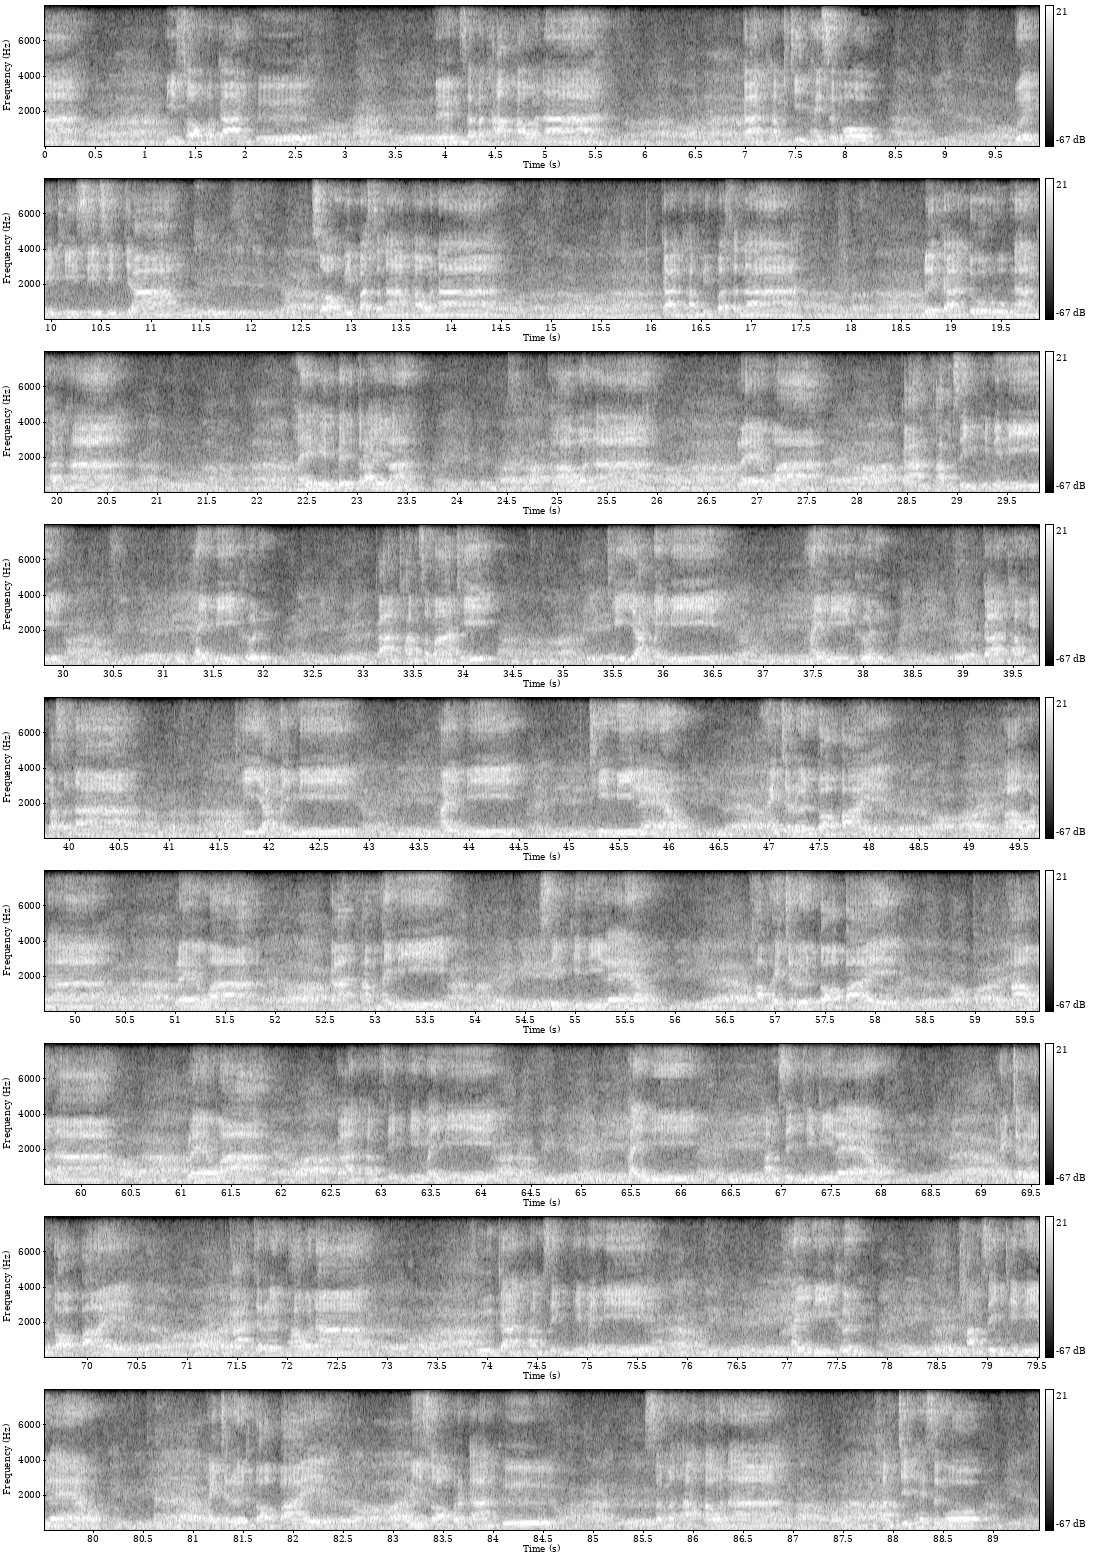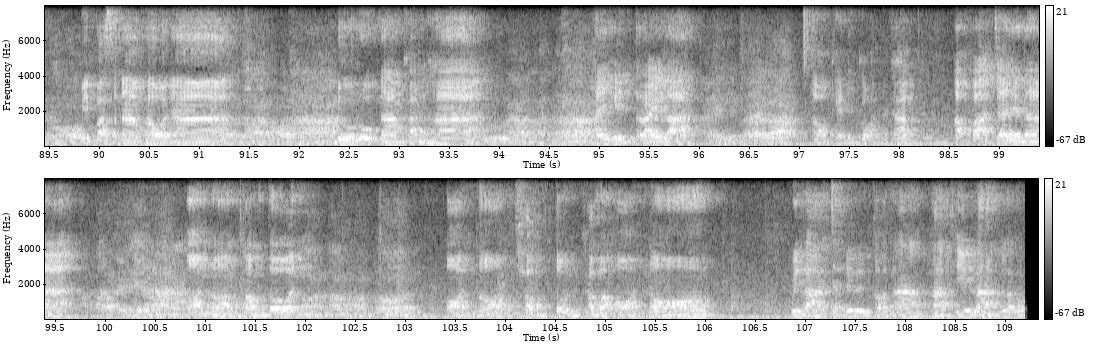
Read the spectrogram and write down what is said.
มีสองประการคือสองประการคือหนึ่งสมถะภาวนาสมถะภาวนาการทำจิตให้สงบการทำจิตให้สงบ ด้วยวิธี 40 อย่างด้วยวิธีสี่สิบอย่างสองวิปัสสนาภาวนาสองวิปัสสนาภาวนา การทำวิปัสสนาการวิปัสสนา ด้วยการดูรูปนามขันธ์ห้าการดูรูปนามขันธ์ห้าให้เห็นเป็นไตรลักษณ์ให้เห็นเป็นไตรลักษณ์ภาวนาภาวนาแปลว่าแปลว่า การทำสิ่งที่ไม่มี ให้มีขึ้นให้มีขึ้นการทำสมาธิการทำสมาธิที่ยังไม่มีที่ยังไม่มีให้มีขึ้นให้มีขึ้นการทำวิปัสสนาการทำวิปัสสนาที่ยังไม่มีที่ยังไม่มีให้มีให้มีที่มีแล้วที่มีแล้วให้เจริญต่อไปเดินต่อไปภาวนาภาวนา แปลว่าแปลว่าการทำให้มีการทำให้มี สิ่งที่มีแล้วที่มีแล้วทำให้เจริญต่อไปให้เดินต่อไปภาวนาภาวนา แปลว่าแปลว่า การทำสิ่งที่ไม่มีการทำสิ่งที่ไม่มี ให้มีให้มีทำสิ่งที่มีแล้วสิ่งที่มีแล้ว ให้เจริญต่อไปเดินต่อไปการเจริญภาวนาเดินภาวนาคือการทำสิ่งที่ไม่มีการทำสิ่งที่ไม่มี ให้มีขึ้นให้มีขึ้นทำสิ่งที่มีแล้วสิ่งที่มีแล้ว ให้เจริญต่อไปเดินต่อไปมีสองประการคือสองประการคือ สมถะภาวนาภาวนาทำจิตให้สงบ วิปัสสนาภาวนาภาวนา ดูรูปนามขันธ์ห้ารูปนามขันธ์ห้าให้เห็นไตรลักษณ์ให้เห็นไตรลักษณ์เอาแค่นี้ก่อนนะครับอัปปะจายนะปัจจยนะอ่อนน้อมถ่อมตนอ่อนน้อมถ่อมตน อ่อนน้อมถ่อมตนคำว่าอ่อนน้อม เวลาจะเดินต่อหน้าพระเถระเราก็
